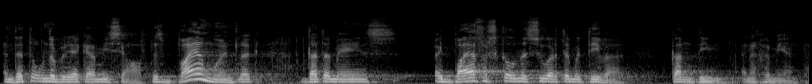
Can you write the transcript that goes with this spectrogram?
en dit onderbreek ek myself. Dis baie moontlik dat 'n mens uit baie verskillende soorte motiewe kan dien in 'n gemeente.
